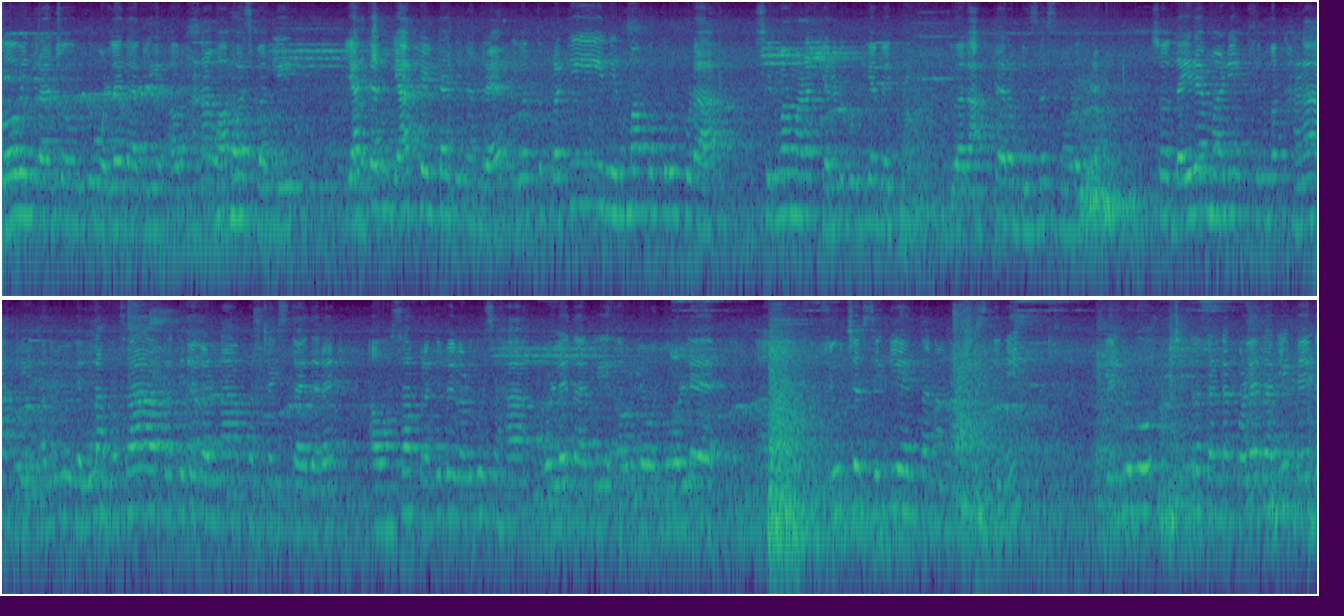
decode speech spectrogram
ಗೋವಿಂದ ರಾಜು ಅವ್ರಿಗೂ ಒಳ್ಳೇದಾಗಲಿ. ಅವ್ರ ಹಣ ವಾಪಸ್ ಬರಲಿ. ಯಾಕಂದ್ರೆ ಯಾಕೆ ಹೇಳ್ತಾ ಇದ್ದೀನಿ ಅಂದರೆ, ಇವತ್ತು ಪ್ರತಿ ನಿರ್ಮಾಪಕರು ಕೂಡ ಸಿನಿಮಾ ಮಾಡೋಕ್ಕೆ ಎರಡು ಗುಡ್ಗೆ ಬೇಕು. ಇವಾಗ ಆಗ್ತಾ ಇರೋ ಬಿಸ್ನೆಸ್ ನೋಡಿದ್ರೆ. ಸೊ ಧೈರ್ಯ ಮಾಡಿ ಸಿನಿಮಾಕ್ಕೆ ಹಣ ಹಾಕಿ, ಅದರಲ್ಲೂ ಎಲ್ಲ ಹೊಸ ಪ್ರತಿಭೆಗಳನ್ನ ಪರಿಚಯಿಸ್ತಾ ಇದ್ದಾರೆ. ಆ ಹೊಸ ಪ್ರತಿಭೆಗಳಿಗೂ ಸಹ ಒಳ್ಳೆಯದಾಗಲಿ ಅವ್ರಿಗೆ ಒಂದು ಒಳ್ಳೆ ಫ್ಯೂಚರ್ ಸಿಗಲಿ ಅಂತ ನಾನು ಆಶಿಸ್ತೀನಿ. ಎಲ್ರಿಗೂ ಚಿತ್ರತಂಡಕ್ಕೆ ಒಳ್ಳೆಯದಾಗಲಿ ಬೇಗ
